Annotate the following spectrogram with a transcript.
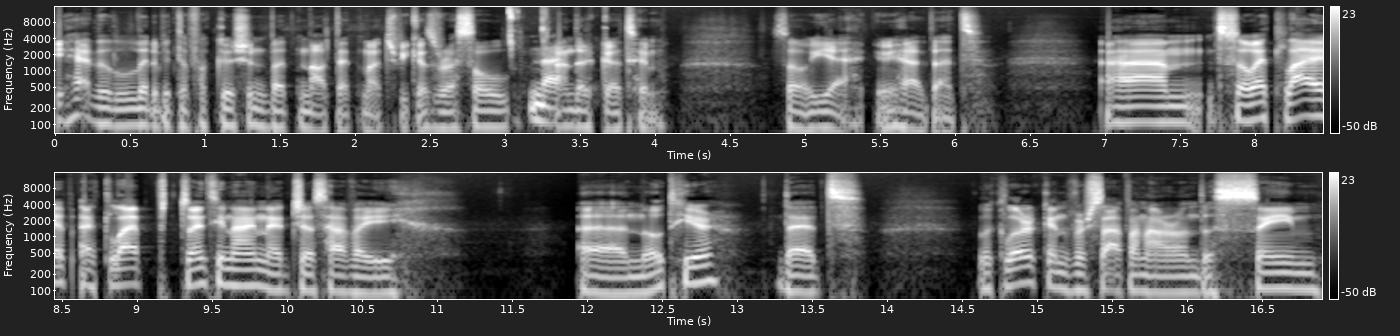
he had a little bit of a cushion, but not that much because Russell No. undercut him. So yeah, you had that. Um, so at lap at lap 29, I just have a, a note here that Leclerc and Verstappen are on the same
